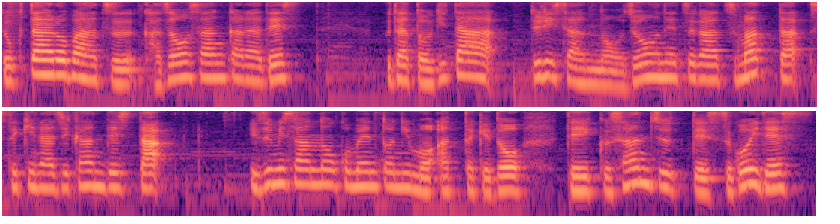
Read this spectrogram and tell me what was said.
ドクターロバーツ和夫さんからです。歌とギター樹里さんの情熱が詰まった素敵な時間でした。泉さんのコメントにもあったけどテイク30ってすごいです。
